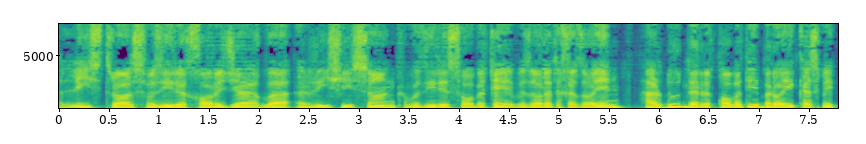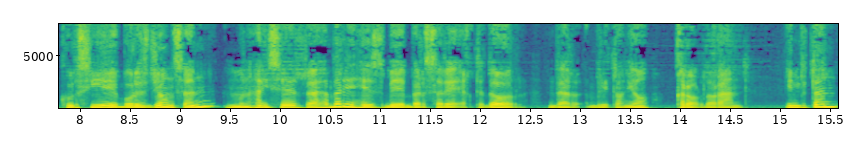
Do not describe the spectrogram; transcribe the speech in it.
لیستراس وزیر خارجه و ریشی سانک وزیر سابق وزارت خزائن هر دو در رقابت برای کسب کرسی بوریس جانسن منحیث رهبر حزب بر سر اقتدار در بریتانیا قرار دارند. این دو تن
